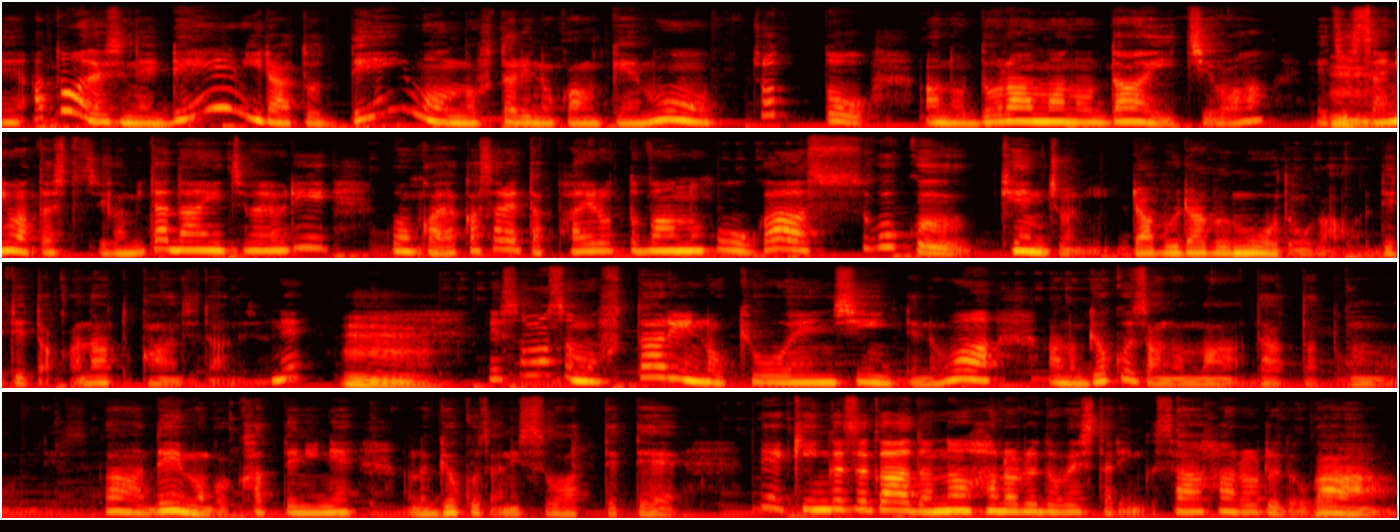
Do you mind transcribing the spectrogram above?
えーあとはですね、レイニラとデイモンの2人の関係も、ちょっとあのドラマの第1話、えー実際に私たちが見た第1話より、今回明かされたパイロット版の方が、すごく顕著にラブラブモードが出てたかなと感じたんですよね。うん。でそもそも2人の共演シーンっていうのはあの玉座の間だったと思うんですがデイモンが勝手にねあの玉座に座っててでキングズガードのハロルド・ウェスタリングサー・ハロルドが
